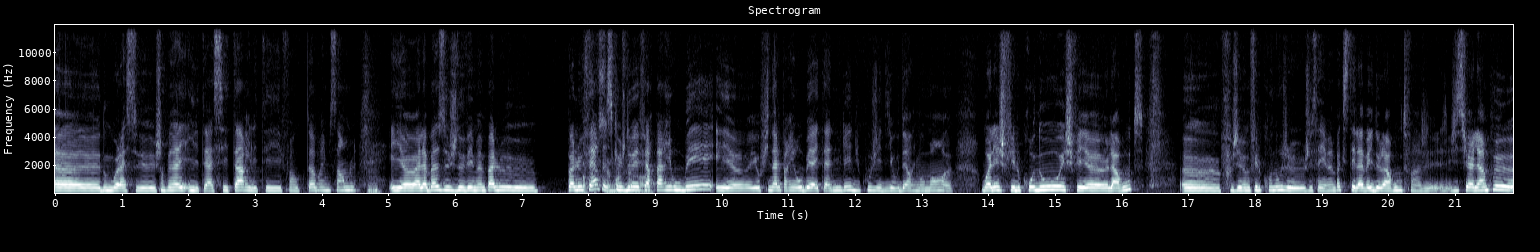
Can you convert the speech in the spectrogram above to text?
Euh, donc voilà, ce championnat, il était assez tard, il était fin octobre, il me semble. Mhm. Et euh, à la base, je devais même pas le, pas le Pas faire parce que je devais faire, faire ouais. Paris-Roubaix. Et, euh, et au final, Paris-Roubaix a été annulé. Du coup, j'ai dit au dernier moment, bon, allez, je fais le chrono et je fais la route. Euh, j'ai même fait le chrono, je ne savais même pas que c'était la veille de la route. Enfin, j'y suis allée un peu euh,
